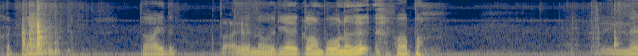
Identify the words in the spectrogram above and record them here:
கட்டாயம் தாய் இது தாய் என்ன வரியா இதுக்கெல்லாம் போனது பார்ப்போம் இல்லை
